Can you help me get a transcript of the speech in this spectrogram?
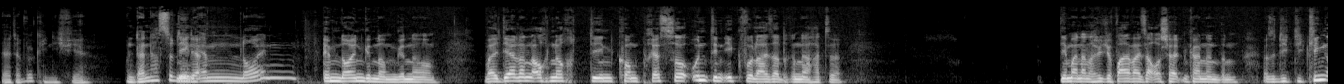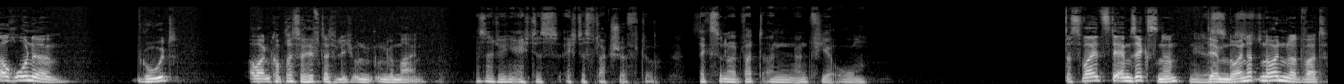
Der hat ja wirklich nicht viel. Und dann hast du Nee, den der- M9? M9 genommen, genau. Weil der dann auch noch den Kompressor und den Equalizer drinne hatte. Den man dann natürlich auf wahlweise ausschalten kann. Und dann, also die, die klingen auch ohne gut, aber ein Kompressor hilft natürlich un, ungemein. Das ist natürlich ein echtes, echtes Flaggschiff, du. 600 Watt an, an 4 Ohm. Das war jetzt der M6, ne? Nee, der M9 ist- hat 900 Watt.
